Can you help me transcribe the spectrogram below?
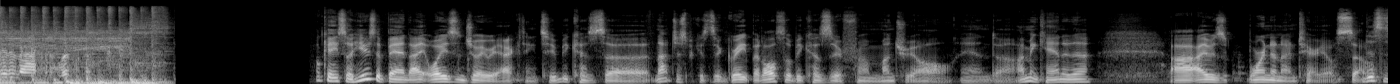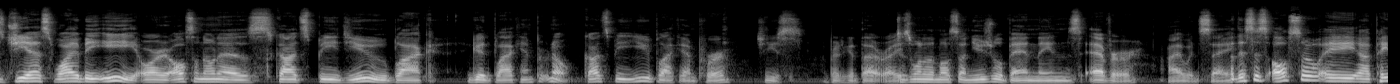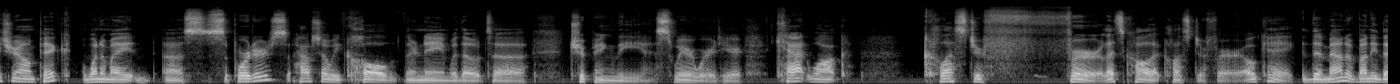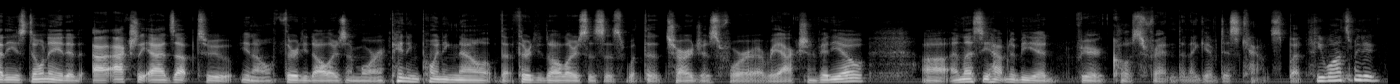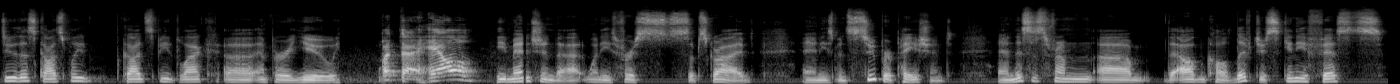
hit an accident. Listen. Okay, so here's a band I always enjoy reacting to because uh, not just because they're great, but also because they're from Montreal, and uh, I'm in Canada. Uh, I was born in Ontario, so this is GSYBE, or also known as Godspeed You, Black Good Black Emperor. No, Godspeed You, Black Emperor. Jeez, I better get that right. This is one of the most unusual band names ever. I would say. This is also a uh, Patreon pick. One of my uh, supporters, how shall we call their name without uh, tripping the swear word here? Catwalk Cluster Fur. Let's call it Cluster Fur. Okay. The amount of money that he's donated uh, actually adds up to, you know, $30 or more. Pinning pointing now that $30 is, is what the charge is for a reaction video. Uh, unless you happen to be a very close friend, then I give discounts. But he wants me to do this Godspeed, Godspeed Black uh, Emperor U. What the hell? He mentioned that when he first subscribed, and he's been super patient. And this is from um, the album called Lift Your Skinny Fists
